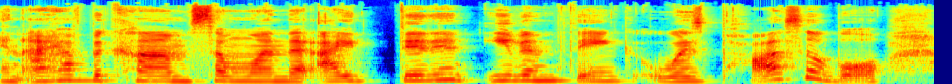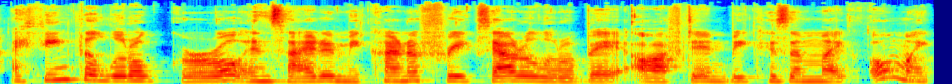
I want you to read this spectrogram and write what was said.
And I have become someone that I didn't even think was possible. I think the little girl inside of me kind of freaks out a little bit often because I'm like, oh my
